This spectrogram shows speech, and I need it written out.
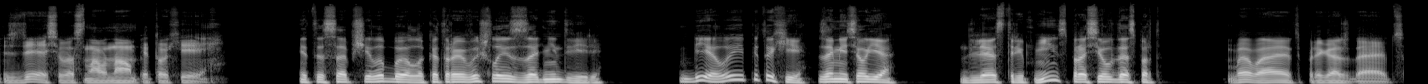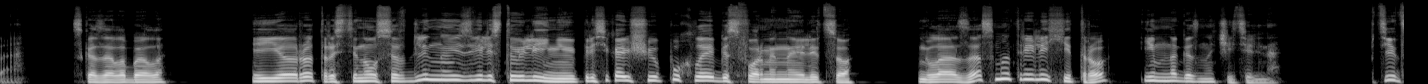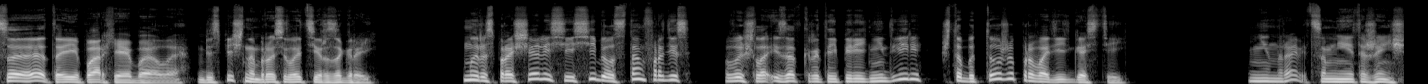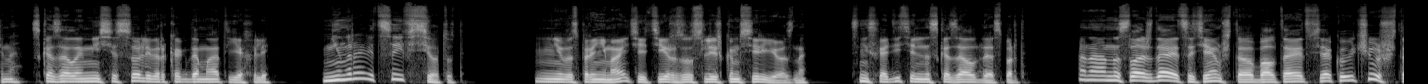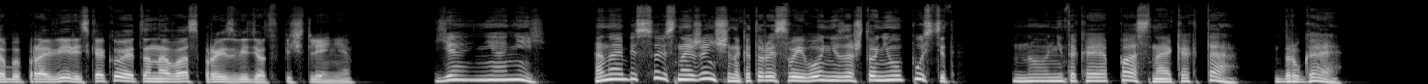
«Здесь в основном петухи», — это сообщила Белла, которая вышла из задней двери. «Белые петухи», — заметил я. «Для стрипни?» — спросил Деспорт. «Бывает, пригождаются», — сказала Белла. Ее рот растянулся в длинную извилистую линию, пересекающую пухлое бесформенное лицо. Глаза смотрели хитро и многозначительно. «Птица — это епархия Беллы», — беспечно бросила Тирза Грей. Мы распрощались, и Сибил Стамфордис вышла из открытой передней двери, чтобы тоже проводить гостей. «Не нравится мне эта женщина», — сказала миссис Оливер, когда мы отъехали. «Не нравится и все тут». «Не воспринимайте Тирзу слишком серьезно», — снисходительно сказал Деспорт. «Она наслаждается тем, что болтает всякую чушь, чтобы проверить, какое это на вас произведет впечатление». «Я не о ней», она бессовестная женщина, которая своего ни за что не упустит, но не такая опасная, как та, другая».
